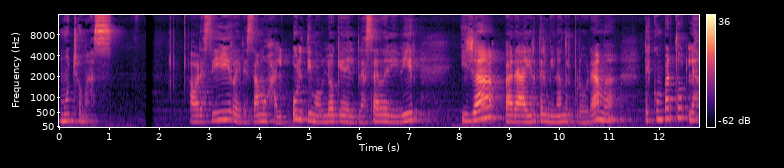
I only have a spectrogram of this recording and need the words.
mucho más. Ahora sí, regresamos al último bloque del placer de vivir y ya para ir terminando el programa, les comparto las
